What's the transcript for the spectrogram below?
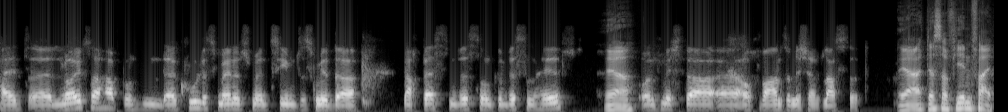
halt äh, Leute habe und ein äh, cooles Management-Team, das mir da nach bestem Wissen und Gewissen hilft. Ja. Und mich da äh, auch wahnsinnig entlastet. Ja, das auf jeden Fall.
